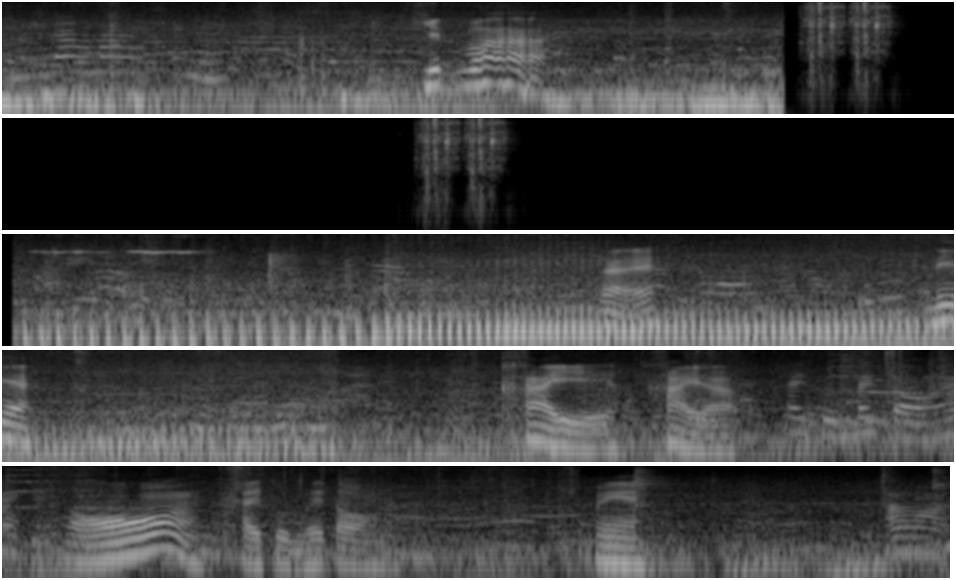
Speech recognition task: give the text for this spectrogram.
นี่นั่งได้ใช่ไหมคิดว่า ไหน นี่ไงไข่ไข่เหรอครับใส่ถุงใบตองให้อ๋อ ไข่ตุ๋นใบตองเป็นไงอร่อย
